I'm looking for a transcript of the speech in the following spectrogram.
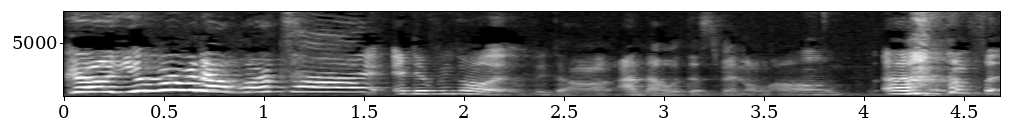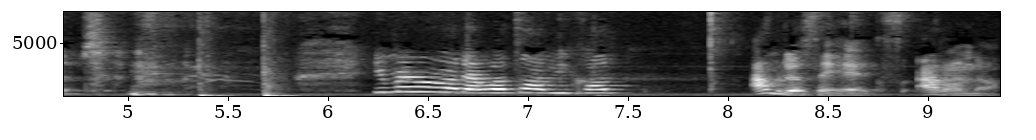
Girl, you remember that one time? And then we go, we go. I know what this been a long. Uh, you remember that one time you caught? I'm gonna say ex. I don't know.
